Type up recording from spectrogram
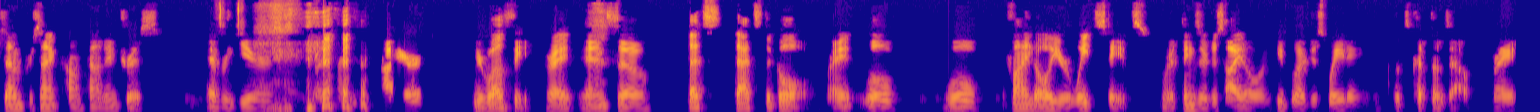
Seven percent compound interest every year. You're wealthy, right? And so that's, that's the goal, right? We'll, we'll find all your wait states where things are just idle and people are just waiting. Let's cut those out, right?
